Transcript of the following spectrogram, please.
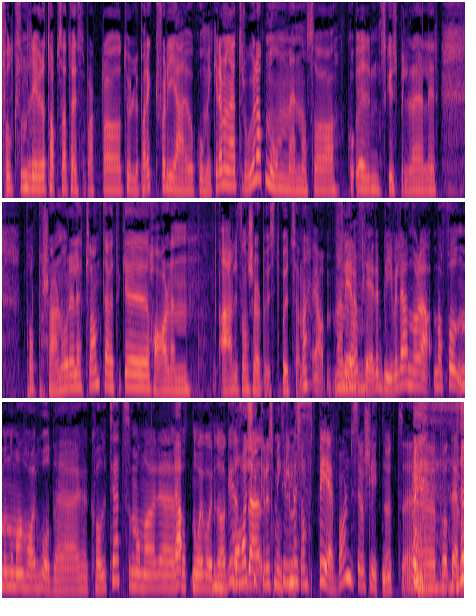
folk som driver og tar på seg tøysepart og tulleparykk, for de er jo komikere. Men jeg tror at noen menn også, eh, skuespillere eller popstjerner eller et eller annet, jeg vet ikke, har den er litt sånn sjølbevisste på utseendet. Ja, flere eh, og flere blir vel det. Når, det er, I hvert fall når man har HD-kvalitet, som man har eh, Ja. fått nå i våre dager. Er- sminke, til og med liksom. spedbarn ser jo slitne ut uh, på TV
